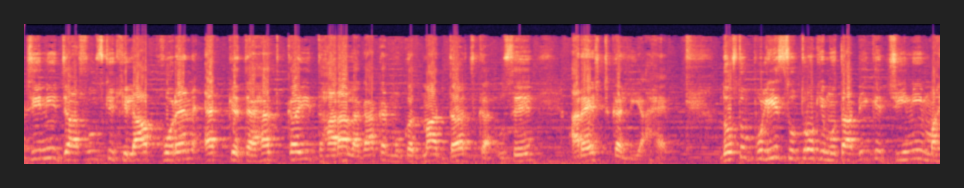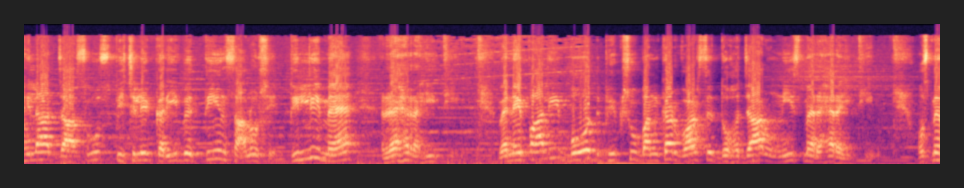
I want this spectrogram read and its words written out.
चीनी जासूस के खिलाफ फोरेन एक्ट के तहत कई धारा लगाकर मुकदमा दर्ज कर उसे अरेस्ट कर लिया है। दोस्तों, पुलिस सूत्रों के मुताबिक चीनी महिला जासूस पिछले करीब तीन सालों से दिल्ली में रह रही थी। वह नेपाली बौद्ध भिक्षु बनकर वर्ष 2019 में रह रही थी। उसने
